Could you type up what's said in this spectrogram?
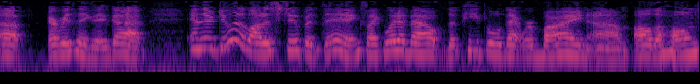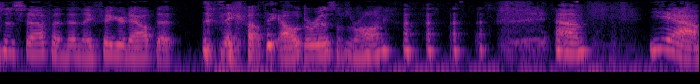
up everything they've got. And they're doing a lot of stupid things. Like, what about the people that were buying um, all the homes and stuff, and then they figured out that they got the algorithms wrong? um, yeah.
